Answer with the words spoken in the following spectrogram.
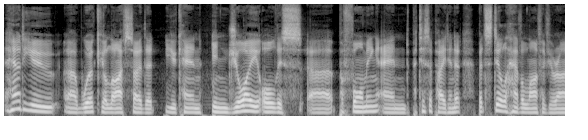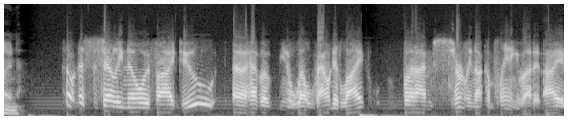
How do you uh, work your life so that you can enjoy all this uh, performing and participate in it, but still have a life of your own? I don't necessarily know if I do uh, have a you know well-rounded life, but I'm certainly not complaining about it. I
